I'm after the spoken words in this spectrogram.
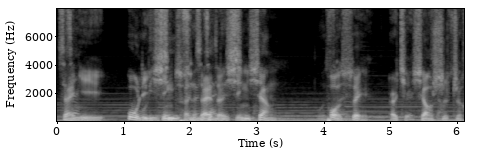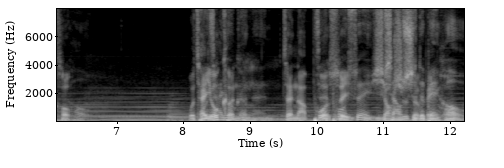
在你物理性存在的形象破碎而且消失之后，我才有可能在那破碎与消失的背后。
